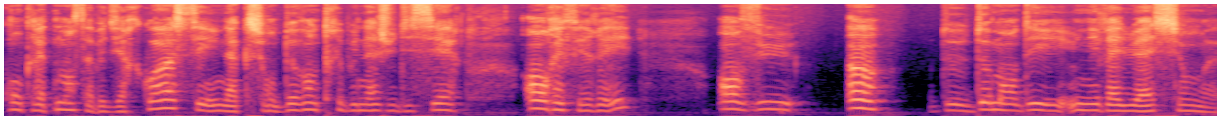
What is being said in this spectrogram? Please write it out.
concrètement, ça veut dire quoi? C'est une action devant le tribunal judiciaire en référé, en vue, un, de demander une évaluation euh,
